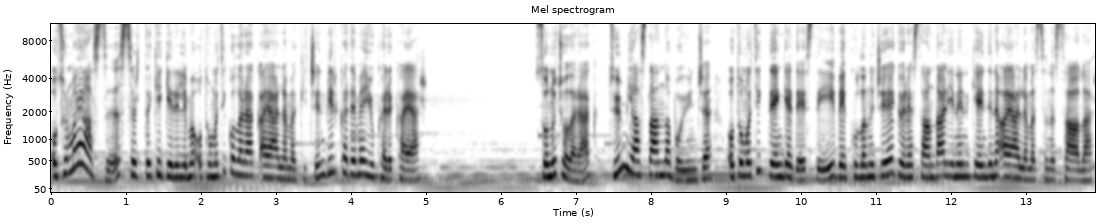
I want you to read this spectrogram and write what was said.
Oturma yastığı sırttaki gerilimi otomatik olarak ayarlamak için bir kademe yukarı kayar. Sonuç olarak tüm yaslanma boyunca otomatik denge desteği ve kullanıcıya göre sandalyenin kendini ayarlamasını sağlar.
